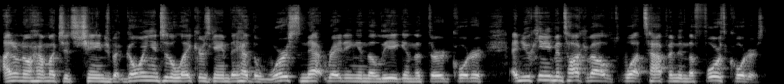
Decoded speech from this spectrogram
I don't know how much it's changed, but going into the Lakers game, they had the worst net rating in the league in the third quarter. And you can even talk about what's happened in the fourth quarters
